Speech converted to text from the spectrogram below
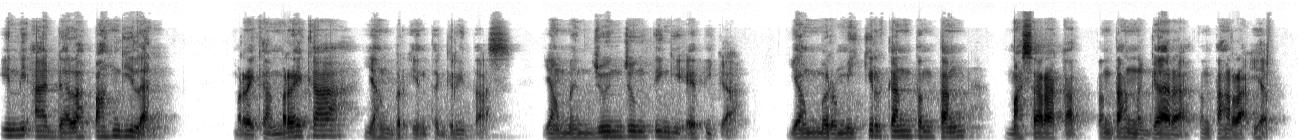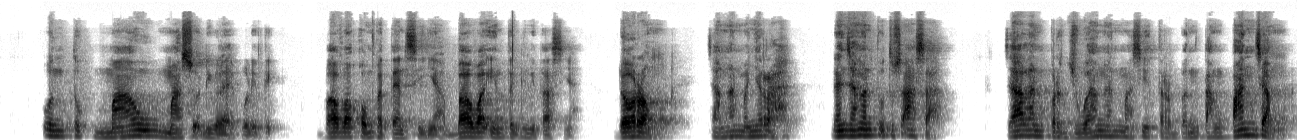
Ini adalah panggilan mereka-mereka yang berintegritas, yang menjunjung tinggi etika, yang memikirkan tentang masyarakat, tentang negara, tentang rakyat untuk mau masuk di wilayah politik. Bawa kompetensinya, bawa integritasnya. Dorong, jangan menyerah dan jangan putus asa. Jalan perjuangan masih terbentang panjang.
